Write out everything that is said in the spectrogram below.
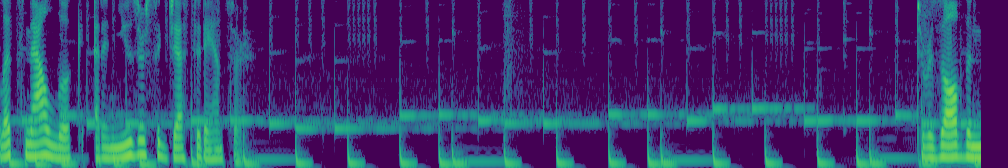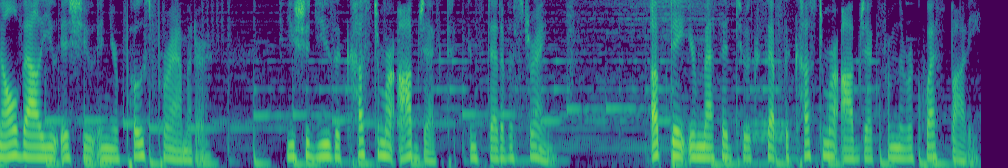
Let's now look at a user-suggested answer. To resolve the null value issue in your post parameter, you should use a customer object instead of a string. Update your method to accept the customer object from the request body.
